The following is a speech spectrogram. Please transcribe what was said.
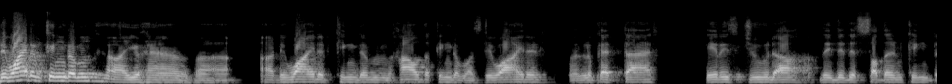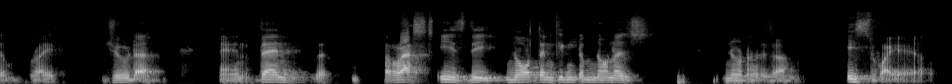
divided kingdom, uh, you have uh, a divided kingdom, how the kingdom was divided. We'll look at that. Here is Judah, they did the southern kingdom, right? Judah. And then the rest is the northern kingdom known as known as um, Israel.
